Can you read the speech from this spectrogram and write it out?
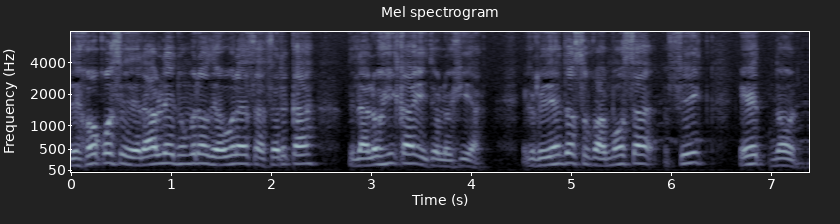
Dejó considerable número de obras acerca de la lógica y teología incluyendo su famosa Sig et Non,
